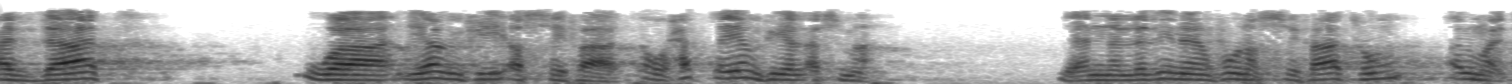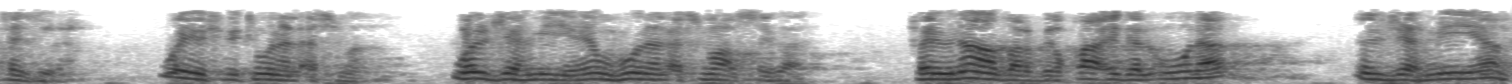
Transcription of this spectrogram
الذات وينفي الصفات أو حتى ينفي الأسماء لأن الذين ينفون الصفات هم المعتزلة ويثبتون الأسماء والجهمية ينفون الأسماء والصفات فيناظر بالقاعدة الأولى الجهمية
